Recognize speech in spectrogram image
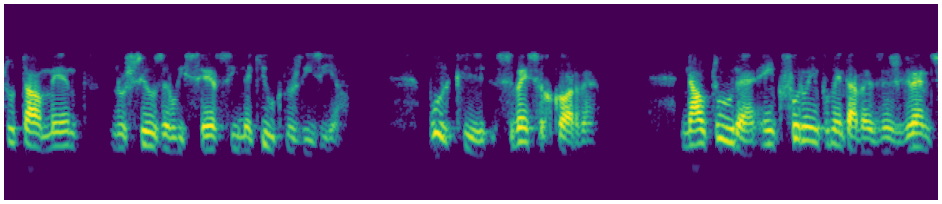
totalmente nos seus alicerces e naquilo que nos diziam. Porque, se bem se recorda, na altura em que foram implementadas as grandes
